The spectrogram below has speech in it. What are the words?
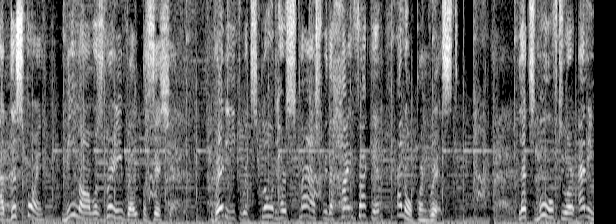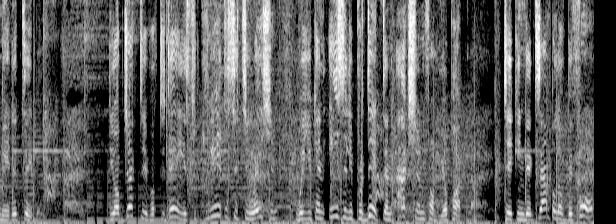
At this point, Mima was very well positioned, ready to explode her smash with a high racket and open wrist. Let's move to our animated table. The objective of today is to create a situation where you can easily predict an action from your partner. Taking the example of before,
